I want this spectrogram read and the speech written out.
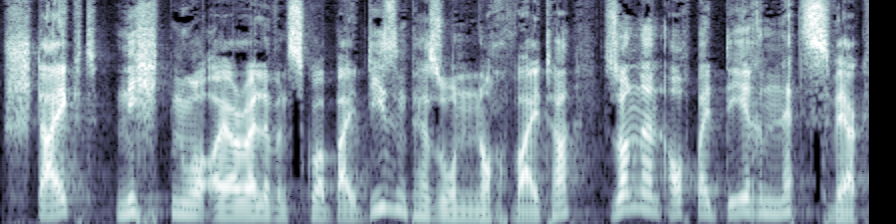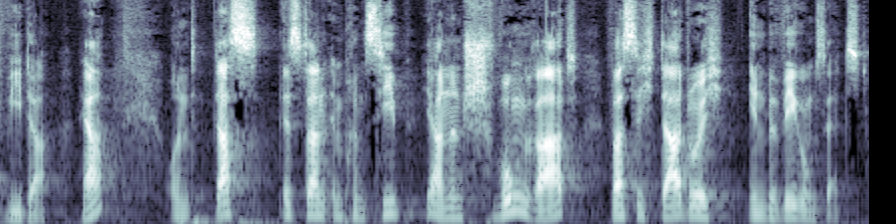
steigt nicht nur euer Relevance Score bei diesen Personen noch weiter, sondern auch bei deren Netzwerk wieder. Ja? Und das ist dann im Prinzip ja ein Schwungrad, was sich dadurch in Bewegung setzt.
